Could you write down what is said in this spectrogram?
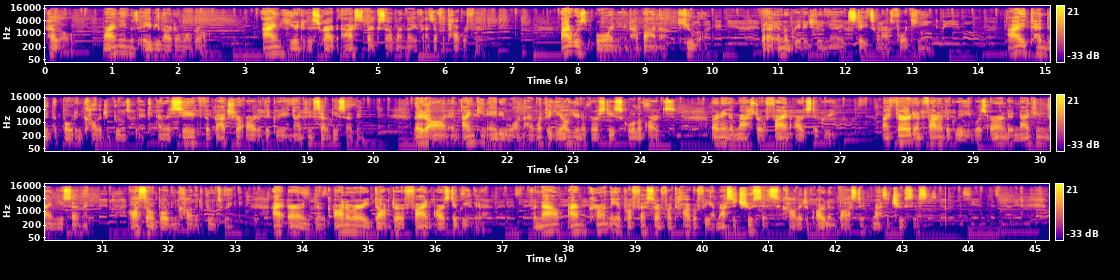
Hello, my name is Abelardo Morell. I'm here to describe aspects of my life as a photographer. I was born in Havana, Cuba, but I immigrated to the United States when I was 14. I attended the Bowdoin College of Brunswick and received the Bachelor of Art degree in 1977. Later on, in 1981, I went to Yale University School of Arts, earning a Master of Fine Arts degree. My third and final degree was earned in 1997, also in Bowdoin College, Brunswick. I earned the honorary Doctor of Fine Arts degree there. For now, I am currently a professor of photography at Massachusetts College of Art in Boston, Massachusetts.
